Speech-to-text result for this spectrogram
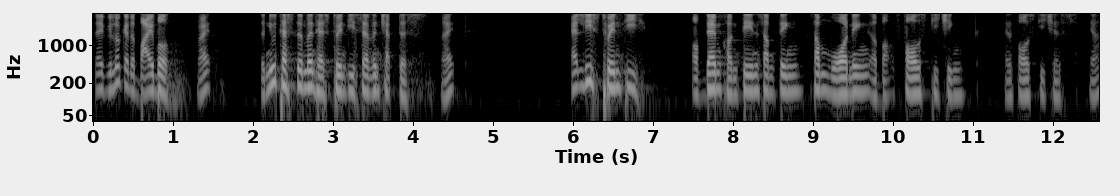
that if you look at the Bible, right? The New Testament has 27 chapters, right? At least 20 of them contain something, some warning about false teaching and false teachers. Yeah?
